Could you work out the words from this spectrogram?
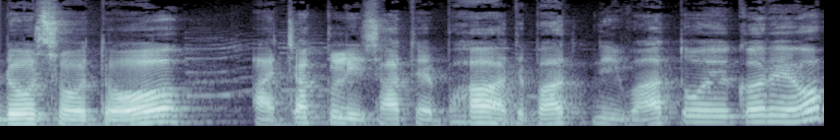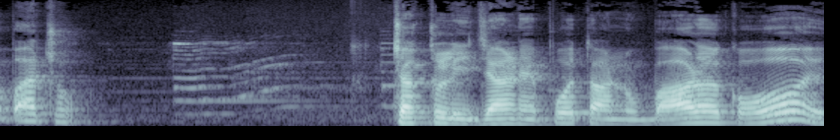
ડોસો તો આ ચકલી સાથે ભાત ભાતની વાતો એ કરે હો પાછો. ચકલી જાણે પોતાનું બાળક હોય,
